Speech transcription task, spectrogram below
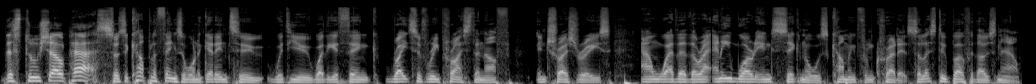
this too shall pass. So it's a couple of things I want to get into with you, whether you think rates have repriced enough in treasuries and whether there are any worrying signals coming from credit. So let's do both of those now.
